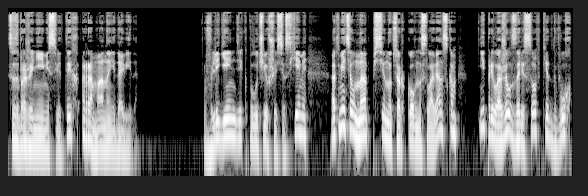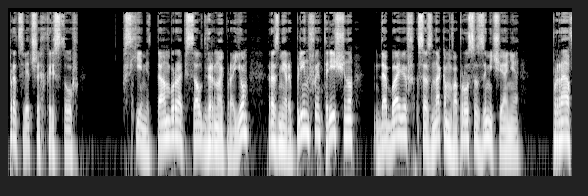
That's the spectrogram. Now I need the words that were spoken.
с изображениями святых Романа и Давида. В легенде к получившейся схеме отметил надписи на церковнославянском и приложил зарисовки двух процветших крестов. В схеме тамбура описал дверной проем, размеры плинфы, трещину, добавив со знаком вопроса замечания «Прав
